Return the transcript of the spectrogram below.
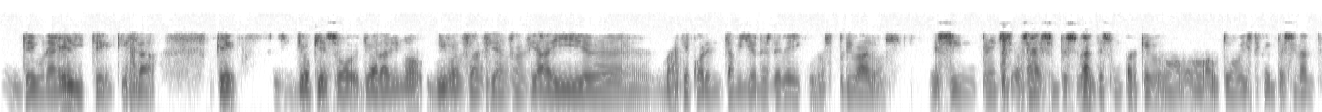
de una élite, quizá, que yo pienso, yo ahora mismo vivo en Francia, en Francia hay eh, más de 40 millones de vehículos privados. Es, o sea, es impresionante, es un parque automovilístico impresionante.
